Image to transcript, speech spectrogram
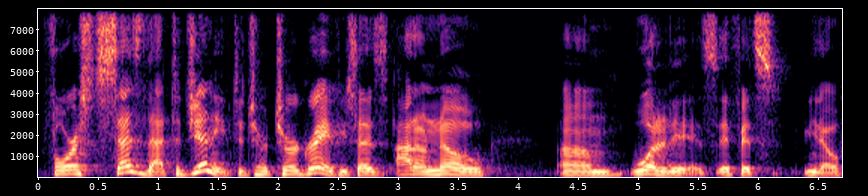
Forrest says that to Jenny, to her, to her grave. He says, I don't know um, what it is. If it's, you know,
